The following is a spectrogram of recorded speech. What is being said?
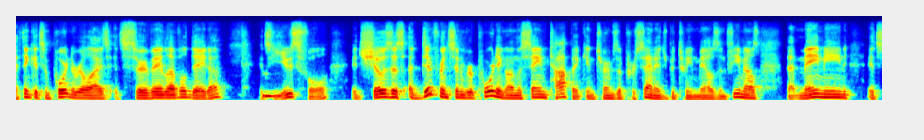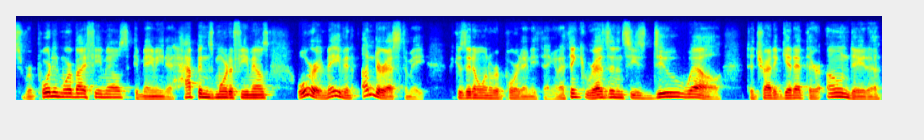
I think it's important to realize it's survey level data. It's mm-hmm. useful. It shows us a difference in reporting on the same topic in terms of percentage between males and females. That may mean it's reported more by females. It may mean it happens more to females, or it may even underestimate because they don't want to report anything. And I think residencies do well to try to get at their own data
